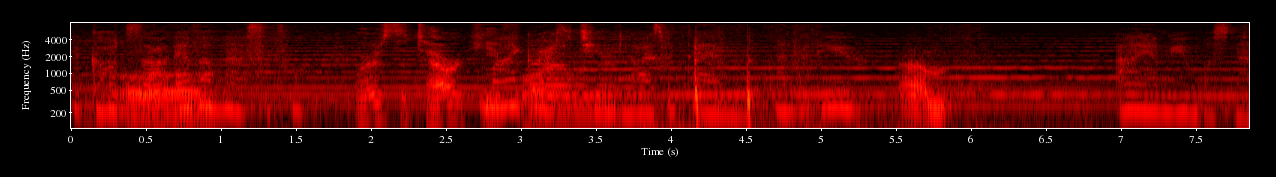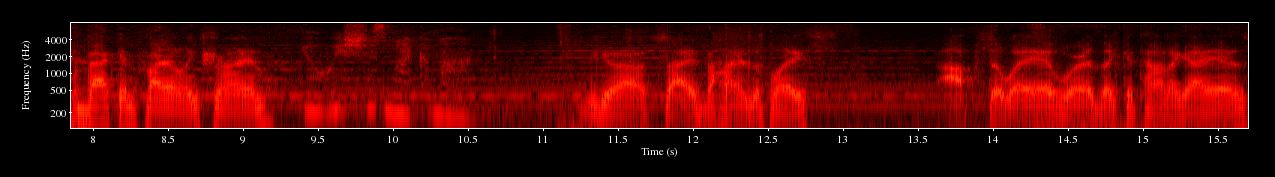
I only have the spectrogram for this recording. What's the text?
The gods are Oh. ever merciful. Where's the tower key My for? I gratitude lies with them and with you. Um, I am yours we're back in Firelink Shrine. Your wish is my command. You go outside behind the place, opposite way of where the katana guy is.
